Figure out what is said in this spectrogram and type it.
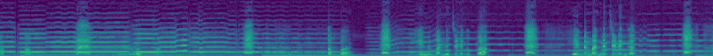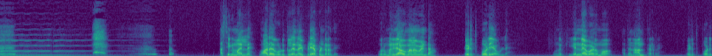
அப்பா என்ன மன்னிச்சிடுங்கப்பா. என்ன மன்னிச்சிடுங்க. அசிங்கமா இல்ல? வாடகை கொடுக்கலன்னா இப்படியா பண்றது? ஒரு மனிதாபிமானம் வேண்டாம். எடுத்து போடியா உள்ள உனக்கு என்ன வேணுமோ அதை நான் தர்றேன். எடுத்து போடு.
